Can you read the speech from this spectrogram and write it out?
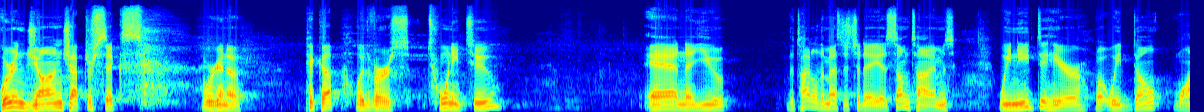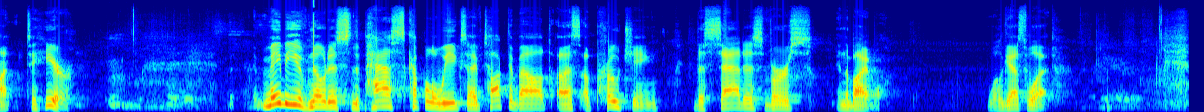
We're in John chapter 6. We're going to pick up with verse 22. And you the title of the message today is sometimes we need to hear what we don't want to hear. Maybe you've noticed the past couple of weeks I've talked about us approaching the saddest verse in the Bible. Well, guess what?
